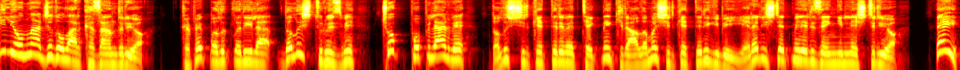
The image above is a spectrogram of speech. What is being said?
milyonlarca dolar kazandırıyor. Köpek balıklarıyla dalış turizmi çok popüler ve dalış şirketleri ve tekne kiralama şirketleri gibi yerel işletmeleri zenginleştiriyor. Hey,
